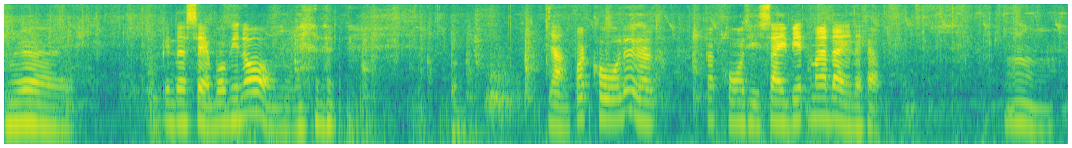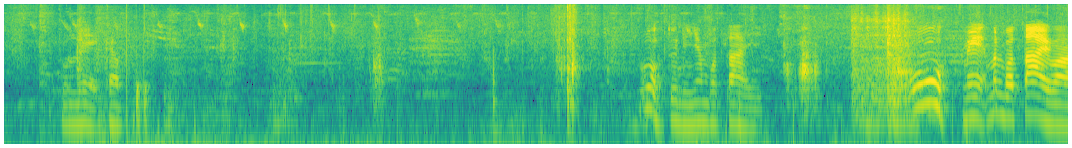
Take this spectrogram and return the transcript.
เอ้ยเป็นตาแสบบ่พี่น้อง อย่างปลาโคด้วยครับปลาโคที่ใส่เบ็ดมาได้เลยครับ อืมตัวแรกครับโอ้ตัวนี้ยังบ่ตายโอ้แม่มันบ่ตายว่ะ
